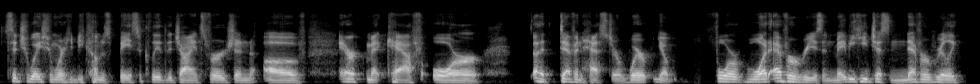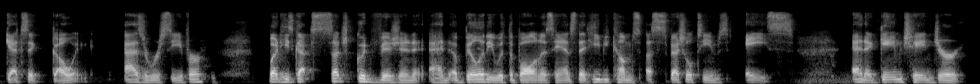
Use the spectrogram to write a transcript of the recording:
situation where he becomes basically the Giants' version of Eric Metcalf or a Devin Hester, where you know for whatever reason, maybe he just never really gets it going as a receiver, but he's got such good vision and ability with the ball in his hands that he becomes a special teams ace and a game changer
